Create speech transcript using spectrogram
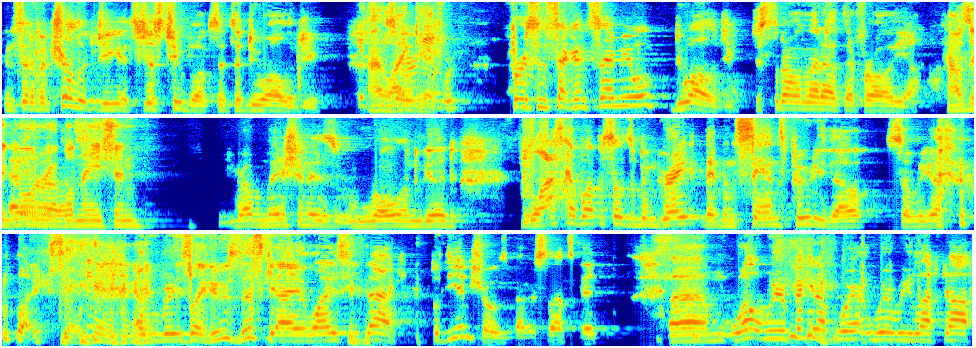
instead of a trilogy, it's just two books. It's a duology. It's I like Morgan. it. First and Second Samuel, duology. Just throwing that out there for all of you. How's it going, Anyway, Rebel Nation? Rebel Nation is rolling good. The last couple episodes have been great. They've been sans pooty though, so we got like so everybody's like, "Who's this guy? Why is he back?" But the intro is better, so that's good. Um, well, we were picking up where, where we left off,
